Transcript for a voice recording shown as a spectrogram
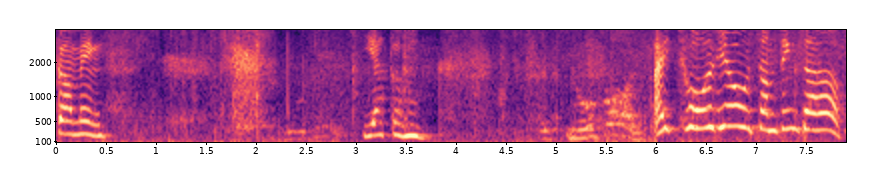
coming. Yeah, coming. It's snowfall. I told you something's up.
